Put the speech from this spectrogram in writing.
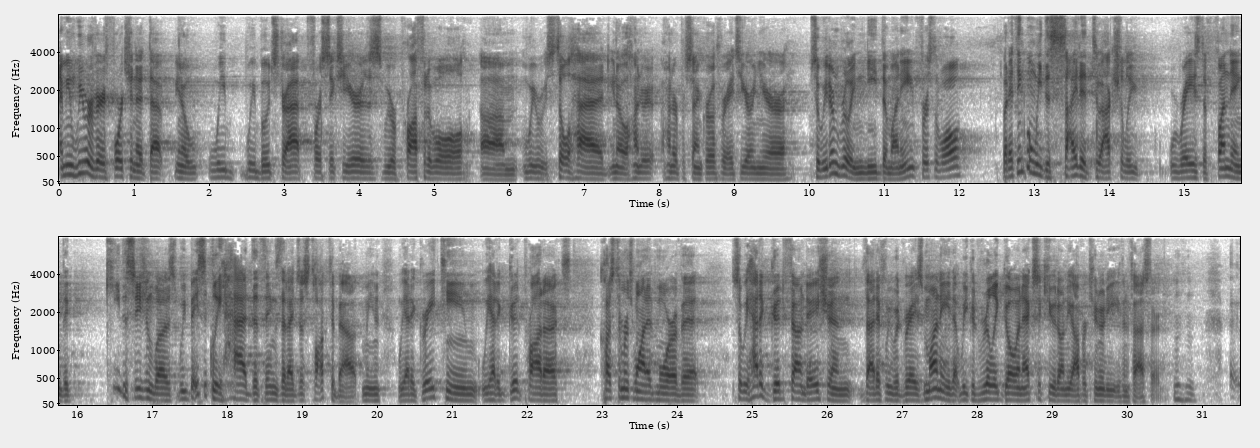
I mean, we were very fortunate that you know we we bootstrapped for six years. We were profitable. Um, we still had you know 100 percent growth rates year on year. So we didn't really need the money, first of all. But I think when we decided to actually raise the funding, the key decision was we basically had the things that I just talked about. I mean, we had a great team, we had a good product, customers wanted more of it. So we had a good foundation that if we would raise money, that we could really go and execute on the opportunity even faster. Mm-hmm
